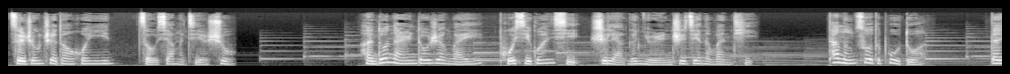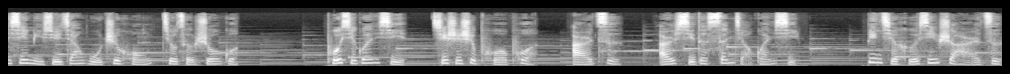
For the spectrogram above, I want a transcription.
最终这段婚姻走向了结束。很多男人都认为婆媳关系是两个女人之间的问题，他能做的不多，但心理学家武志红就曾说过，婆媳关系其实是婆婆、儿子。儿媳的三角关系，并且核心是儿子。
